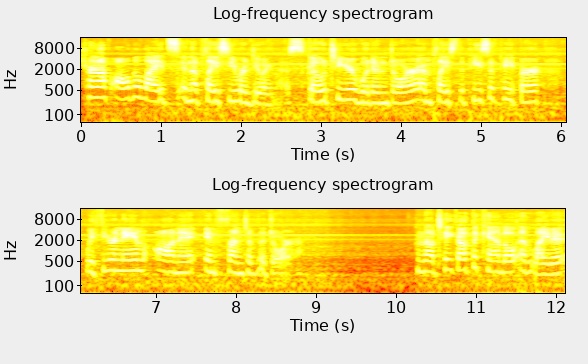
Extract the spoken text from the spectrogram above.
turn off all the lights in the place you were doing this. Go to your wooden door and place the piece of paper with your name on it in front of the door. Now take out the candle and light it.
